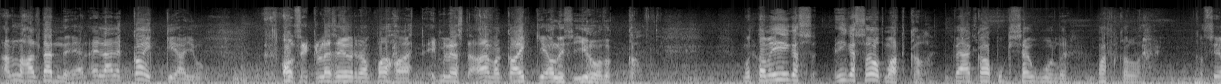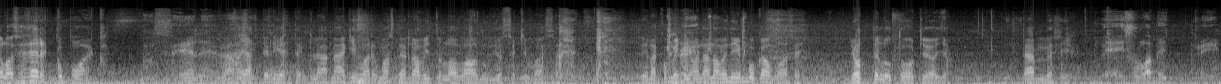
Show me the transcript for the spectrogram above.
Annahan tänne, älä nyt kaikkia juu. On se kyllä sen verran paha, että ei minä sitä aivan kaikkia olisi juonutkaan. Mutta mihinkäs, mihinkäs sä oot matkalla? Pääkaupunkiseudulle matkalla. Koska siellä on se serkkupoika. Selvä. Mä ajattelin, että kyllä mäkin varmaan sinne ravintolavaunuun jossakin vaiheessa. Siellä kumminkin on aina niin mukavaa se jottelutuokio ja tämmösiä. Ei sulla mit, niin.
